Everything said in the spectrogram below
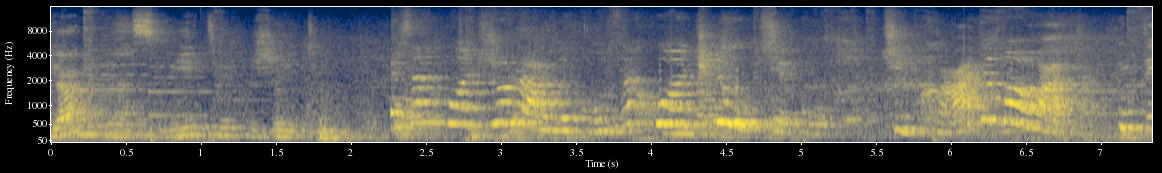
Як на світі жити. Заходь, журавлику, заходь, Любчику. Чи пхати багато? І ти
